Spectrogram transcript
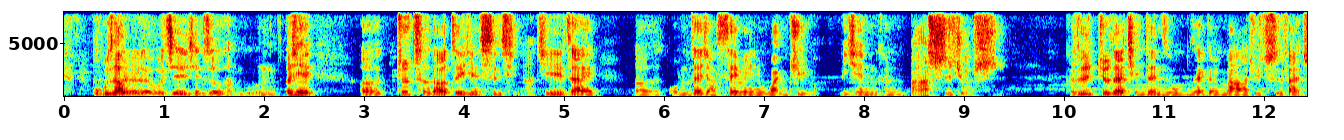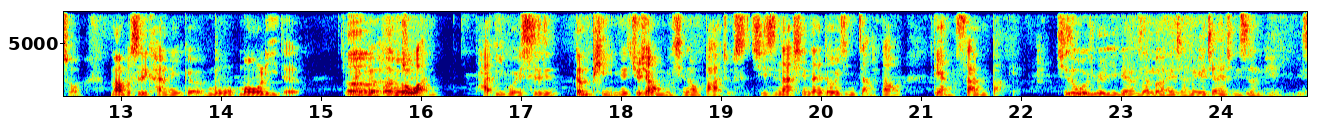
我不知道。对，对对，我记得以前是有糖果。嗯，而且呃，就扯到这件事情啊，其实在，呃我们在讲 Seven 玩具嘛，以前可能八十九十，可是就在前阵子我们在跟爸妈去吃饭的时候，妈不是看了一个 Mo Molly 的那个盒玩，他以为是更便宜的，就像我们以前那种八九十，其实那现在都已经涨到两三百，其实我觉得以两三百来讲，那个价已经是很便宜了。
